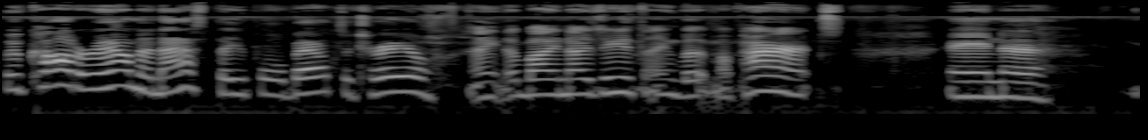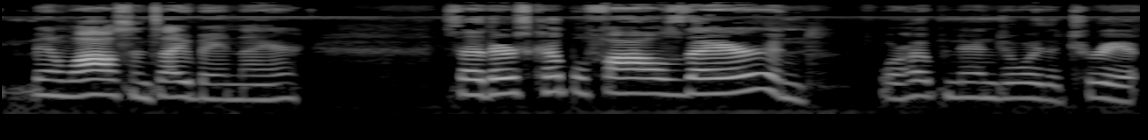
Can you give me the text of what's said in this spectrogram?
We've called around and asked people about the trail. Ain't nobody knows anything but my parents. And uh, been a while since they've been there. So there's a couple files there and we're hoping to enjoy the trip.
